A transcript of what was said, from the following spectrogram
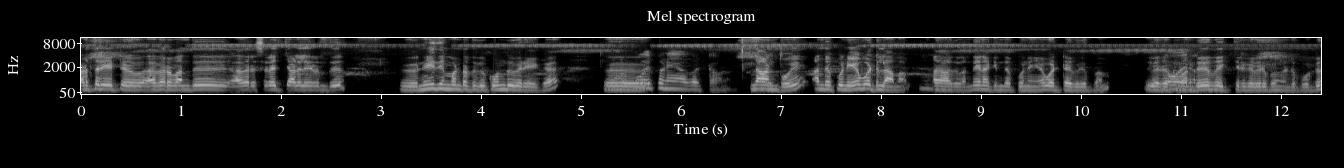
அடுத்த டேட்டு அவர் வந்து அவர் சிறைச்சாலையிலிருந்து நீதிமன்றத்துக்கு கொண்டு வரைக்க நான் போய் அந்த புனையை வெட்டலாமா? அதாவது வந்து எனக்கு இந்த புனையை வெட்ட விருப்பம். இவருக்கு வந்து வைத்திருக்க விருப்பம் கண்டு போட்டு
